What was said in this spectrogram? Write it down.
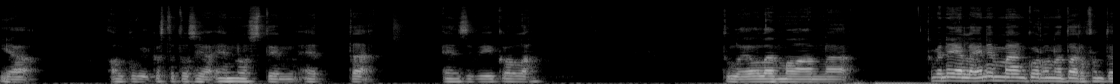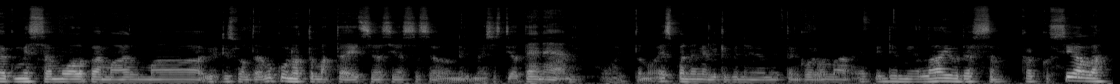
Ja alkuviikosta tosiaan ennustin, että ensi viikolla tulee olemaan Venäjällä enemmän koronatartuntoja kuin missään muualla päin maailmaa Yhdysvaltojen lukuun ottamatta. Itse asiassa se on ilmeisesti jo tänään ohittanut Espanjan, eli Venäjä nyt koronaepidemian laajuudessa kakkossijalla.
